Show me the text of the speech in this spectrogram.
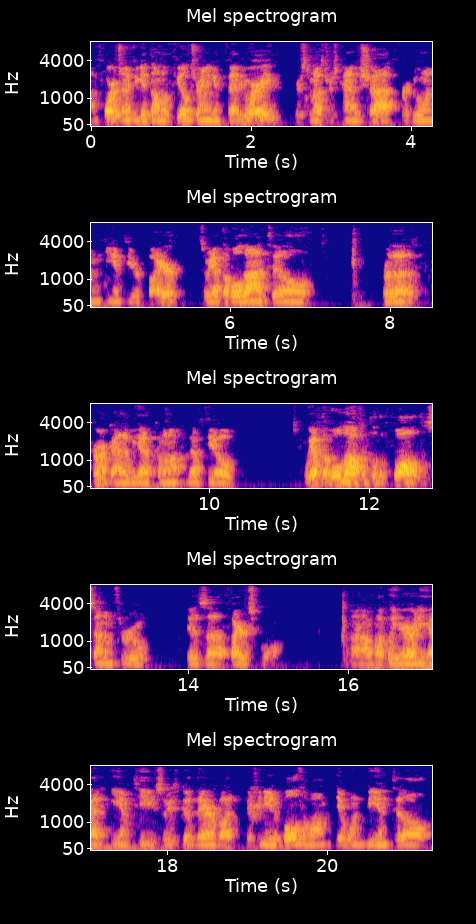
unfortunately, if you get done with field training in February, your semester's kind of shot for doing EMT or fire. So we have to hold on till, for the current guy that we have coming off of FTO, we have to hold off until the fall to send him through his, uh, fire school. Uh, luckily he already had EMT, so he's good there, but if you needed both of them, it wouldn't be until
